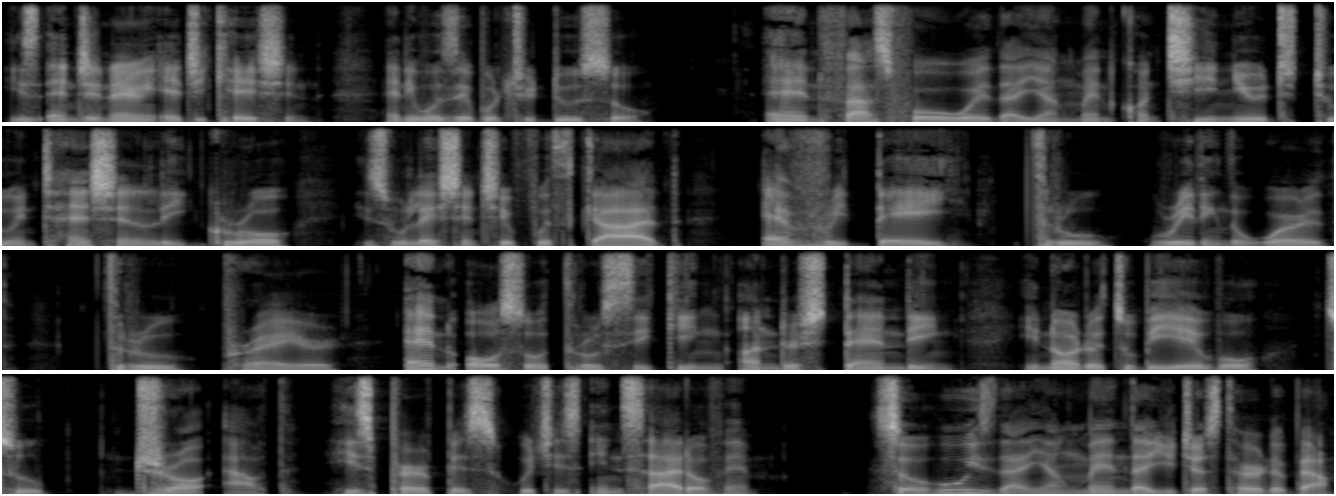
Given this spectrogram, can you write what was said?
his engineering education, and he was able to do so. And fast forward, the young man continued to intentionally grow his relationship with God every day through reading the Word, through prayer, and also through seeking understanding in order to be able to draw out his purpose which is inside of him. So, who is that young man that you just heard about?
